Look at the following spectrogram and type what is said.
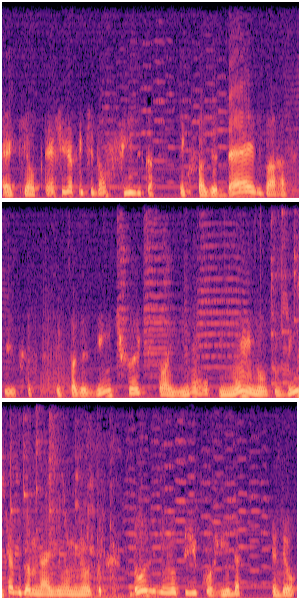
é, que é o teste de aptidão física. Tem que fazer 10 barras fixas, tem que fazer 20 flexões em um, em um minuto, 20 abdominais em um minuto, 12 minutos de corrida, entendeu?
